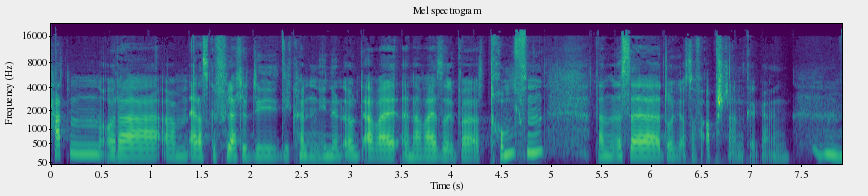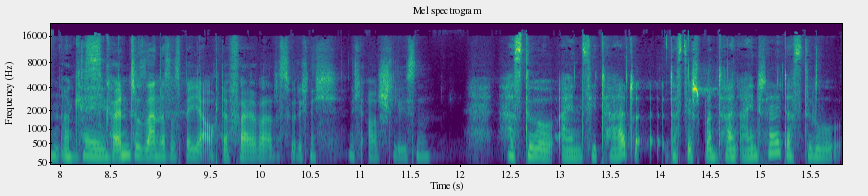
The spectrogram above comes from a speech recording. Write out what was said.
hatten oder ähm, er das Gefühl hatte, die, die könnten ihn in irgendeiner Weise übertrumpfen, dann ist er durchaus auf Abstand gegangen. Hm, okay. Es könnte sein, dass es bei ihr auch der Fall war. Das würde ich nicht, nicht ausschließen. Hast du ein Zitat, das dir spontan einfällt, dass du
